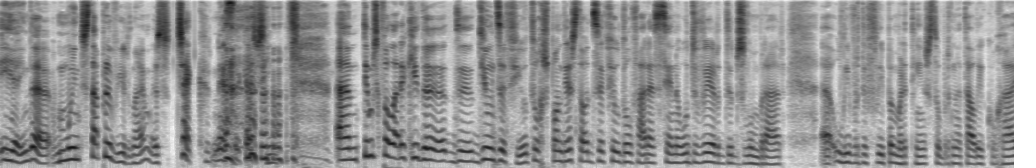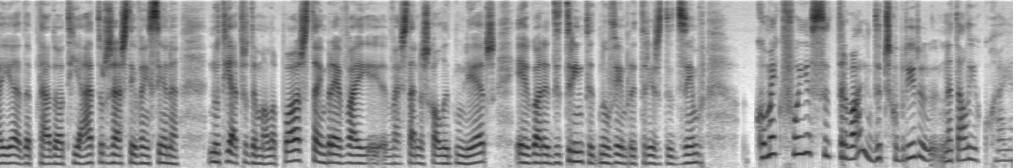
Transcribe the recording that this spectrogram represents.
e ainda muito está para vir, não é? Mas check nessa caixinha. Ahm, temos que falar aqui de, de- de um desafio. Tu respondeste ao desafio de levar a cena O Dever de Deslumbrar, ah, o livro de Filipa Martins sobre Natália Correia, adaptado ao teatro. Já esteve em cena no Teatro da Malaposta, em breve vai, vai estar na Escola de Mulheres. É agora de 30 de novembro a 3 de dezembro. Como é que foi esse trabalho de descobrir Natália Correia?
